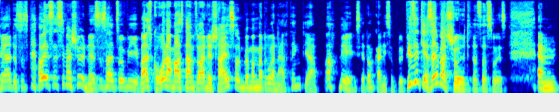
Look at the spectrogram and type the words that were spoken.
Ja, das ist, aber es ist immer schön. Ne? Es ist halt so wie, was, Corona-Maßnahmen so eine Scheiße und wenn man mal drüber nachdenkt, ja, ach nee, ist ja doch gar nicht so blöd. Wir sind ja selber schuld, dass das so ist. Ähm,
